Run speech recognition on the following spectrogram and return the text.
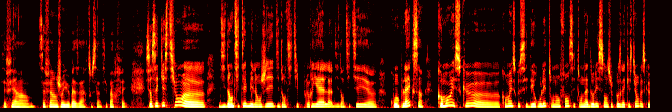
Ça fait, un, ça fait un joyeux bazar, tout ça, c'est parfait. Sur ces questions euh, d'identité mélangée, d'identité plurielle, d'identité complexe, comment est-ce que comment est-ce que s'est déroulé ton enfance et ton adolescence? Je pose la question parce que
